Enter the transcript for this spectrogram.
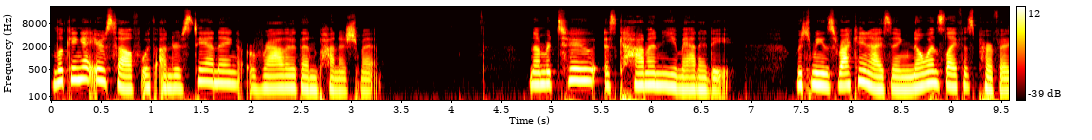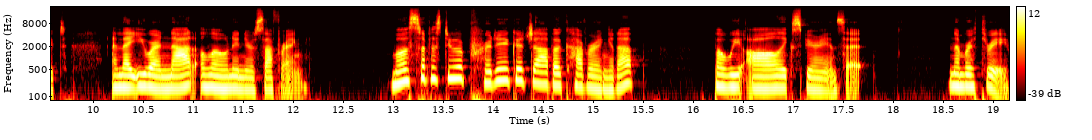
looking at yourself with understanding rather than punishment. Number two is common humanity, which means recognizing no one's life is perfect and that you are not alone in your suffering. Most of us do a pretty good job of covering it up, but we all experience it. Number three,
